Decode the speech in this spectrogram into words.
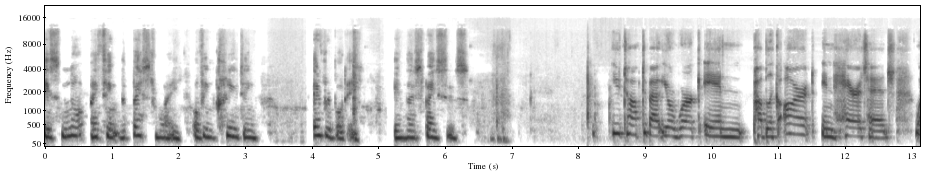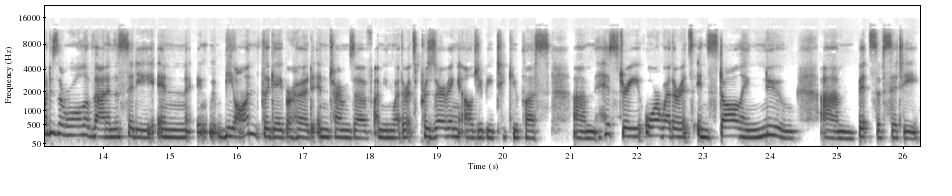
is not, I think, the best way of including everybody in those spaces. You talked about your work in public art, in heritage. What is the role of that in the city in, in beyond the neighborhood in terms of, I mean, whether it's preserving LGBTQ plus um, history or whether it's installing new um, bits of city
